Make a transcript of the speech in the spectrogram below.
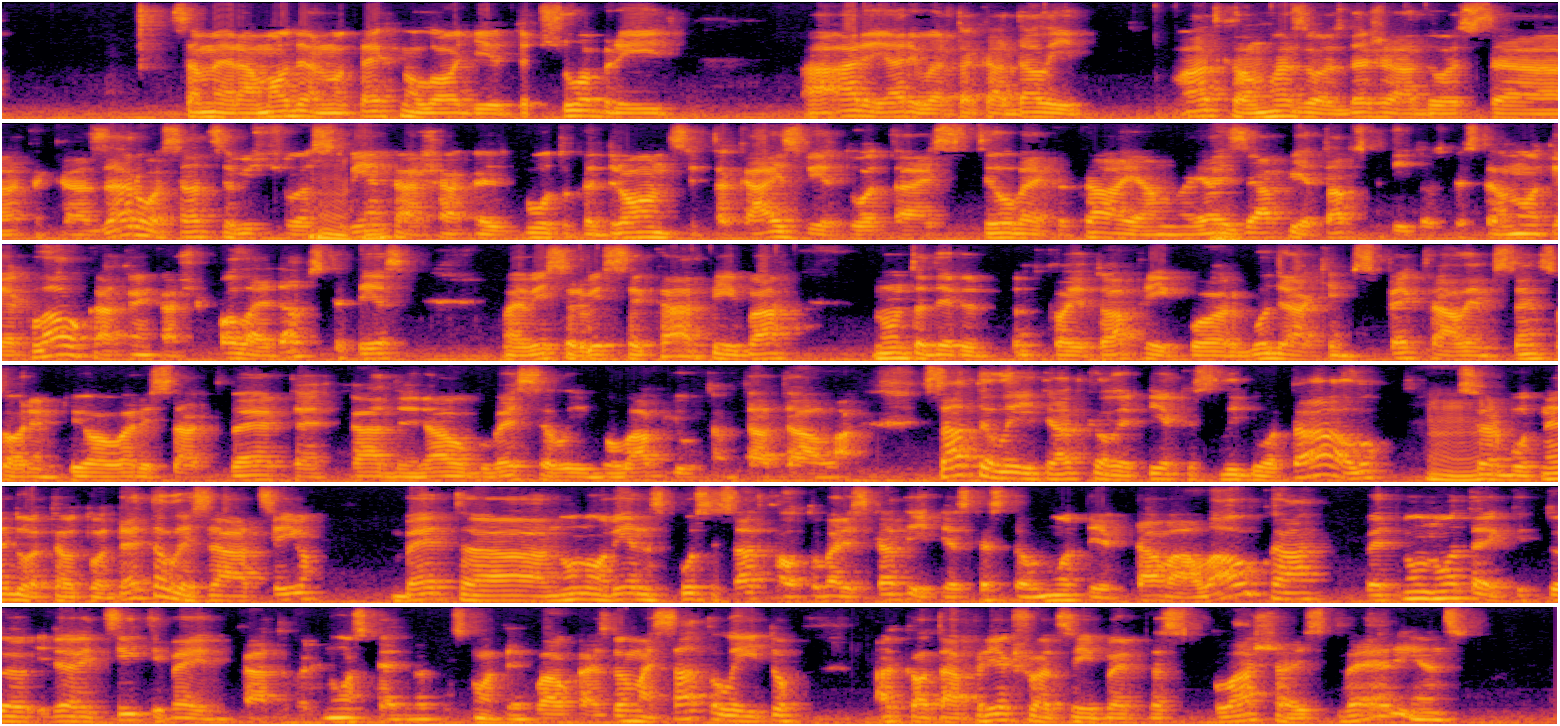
samērā modernu tehnoloģiju, tad šobrīd uh, arī, arī var dalīt atkal mazos dažādos kā, zaros, atsevišķos. Mm. Vienkāršākais būtu, ka drons ir aizvietotājs cilvēka kājām, lai aiziet, apskatītos, kas tev notiek laukā. Vienkārši palaidi apskaties, vai visur viss ir kārtībā. Nu, tad ir, ko, ja tu aprīko ar gudrākiem spektrāliem sensoriem, tu jau vari sākt vērtēt, kāda ir auga veselība, labjūta un tā tālāk. Satelīti atkal ir tie, kas lido tālu, mm. kas varbūt nedod tev to detalizāciju. Bet nu, no vienas puses, atkal tu vari skatīties, kas tev notiek tavā laukā, bet nu, noteikti ir arī citi veidi, kā tu vari noskaidrot, kas notiek laukā. Es domāju, satelītu atkal tā priekšrocība ir tas plašais tvēriens,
